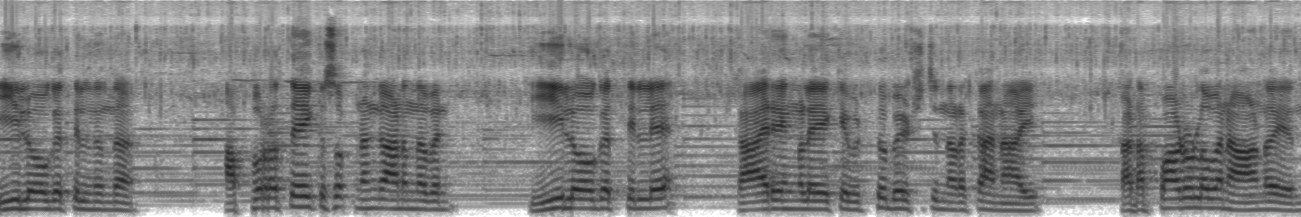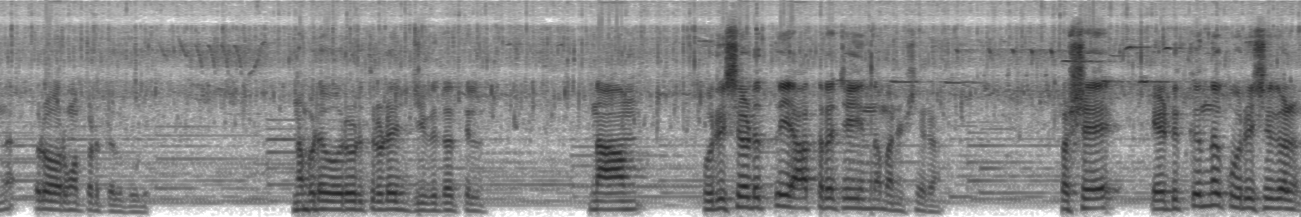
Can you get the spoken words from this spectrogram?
ഈ ലോകത്തിൽ നിന്ന് അപ്പുറത്തേക്ക് സ്വപ്നം കാണുന്നവൻ ഈ ലോകത്തിലെ കാര്യങ്ങളെയൊക്കെ വിട്ടുപേക്ഷിച്ച് നടക്കാനായി കടപ്പാടുള്ളവനാണ് എന്ന് ഒരു ഓർമ്മപ്പെടുത്തൽ കൂടി. നമ്മുടെ ഓരോരുത്തരുടെയും ജീവിതത്തിൽ നാം കുരിശെടുത്ത് യാത്ര ചെയ്യുന്ന മനുഷ്യരാണ്. പക്ഷേ എടുക്കുന്ന കുരിശുകൾ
